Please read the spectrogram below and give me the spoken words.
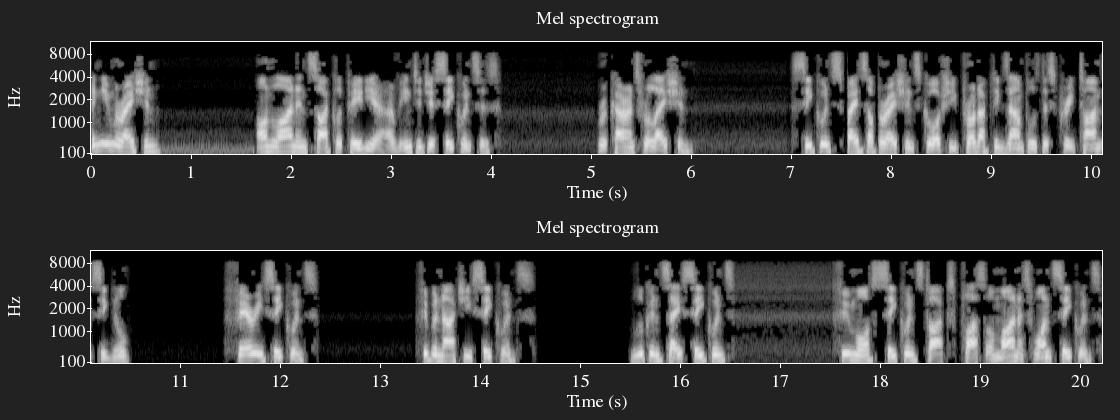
Enumeration. Online encyclopedia of integer sequences. Recurrence relation. Sequence space operation Cauchy product examples Discrete time signal. Farey sequence. Fibonacci sequence. Look and say sequence. Thue-Morse sequence types plus or minus one sequence.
